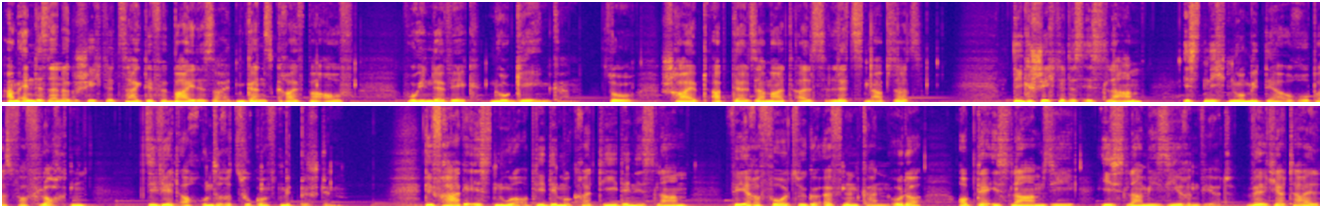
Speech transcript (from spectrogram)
Am Ende seiner Geschichte zeigt er für beide Seiten ganz greifbar auf, wohin der Weg nur gehen kann. So schreibt Abdel Samad als letzten Absatz. Die Geschichte des Islam ist nicht nur mit der Europas verflochten, sie wird auch unsere Zukunft mitbestimmen. Die Frage ist nur, ob die Demokratie den Islam für ihre Vorzüge öffnen kann oder ob der Islam sie islamisieren wird. Welcher Teil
